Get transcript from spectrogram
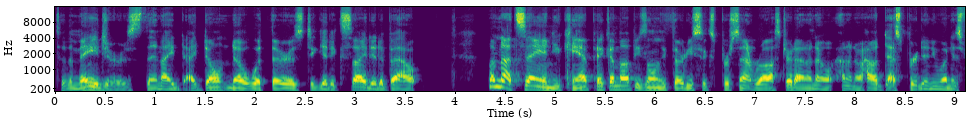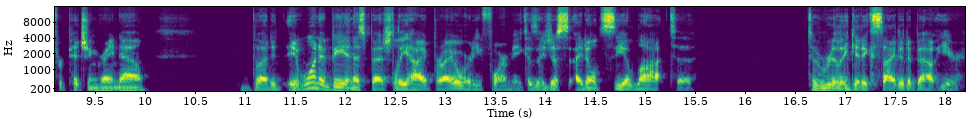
to the majors, then I, I don't know what there is to get excited about I'm not saying you can't pick him up. He's only 36% rostered. I don't know. I don't know how desperate anyone is for pitching right now, but it, it wouldn't be an especially high priority for me because I just I don't see a lot to to really get excited about here.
